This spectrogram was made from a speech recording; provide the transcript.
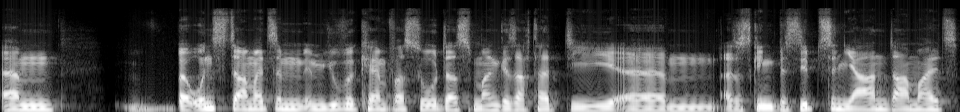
Ähm, bei uns damals im, im Juve Camp war es so, dass man gesagt hat, die, ähm, also es ging bis 17 Jahren damals,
